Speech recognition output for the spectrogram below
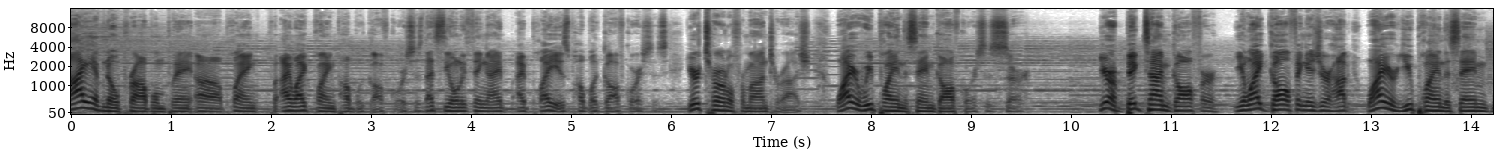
I have no problem playing. Uh, playing. I like playing public golf courses. That's the only thing I, I play is public golf courses. You're Turtle from Entourage. Why are we playing the same golf courses, sir? You're a big time golfer. You like golfing as your hobby. Why are you playing the same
